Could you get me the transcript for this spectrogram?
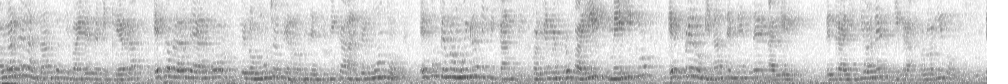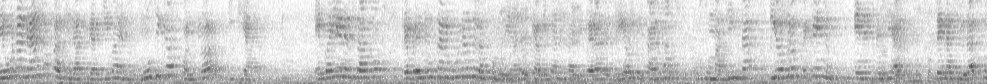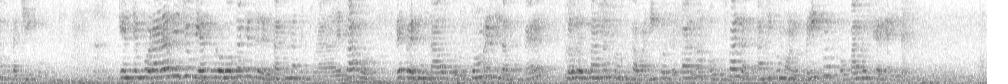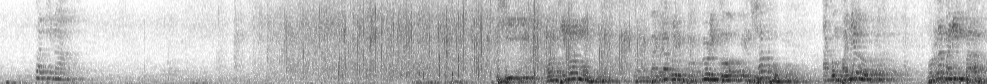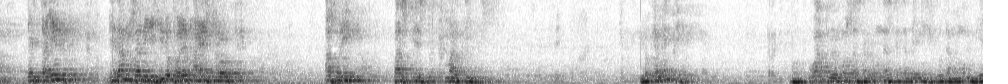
Hablar de las danzas y bailes de mi tierra es hablar de algo de lo mucho que nos identifica ante el mundo. Es un tema muy gratificante porque nuestro país, México, es predominantemente alegre, de tradiciones y gran colorido, de una gran capacidad creativa en su música, folclore y chiapas. El baile del saco representa algunas de las comunidades que habitan en la ribera del río Grijalva, Usumacinta y otros pequeños, en especial de la ciudad Tuxtlachico, que en temporada de lluvias provoca que se desate una temporada de sapos, representados por los hombres y las mujeres, los espantan con sus abanicos de palma o sus faldas, así como los brincos o pasos que realizan. Continuamos. Sí, continuamos bailable folclórico El Sapo, acompañado por la marimba del taller de danza dirigido por el maestro Azorín Vázquez Martínez. Y obviamente por cuatro hermosas alumnas que también ejecutan muy bien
